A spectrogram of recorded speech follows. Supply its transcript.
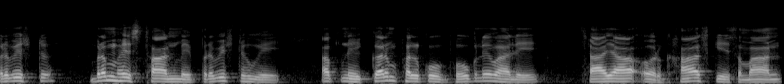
प्रविष्ट ब्रह्म स्थान में प्रविष्ट हुए, अपने कर्म फल को भोगने वाले छाया और घास के समान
